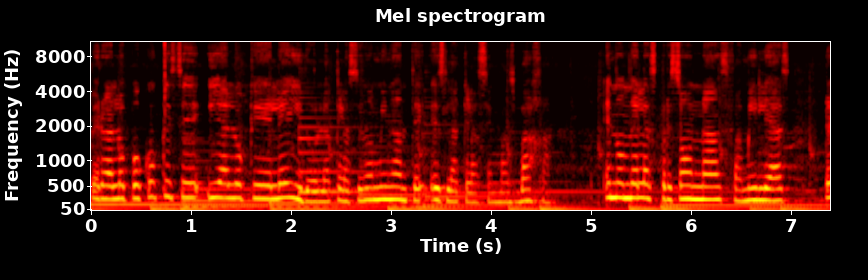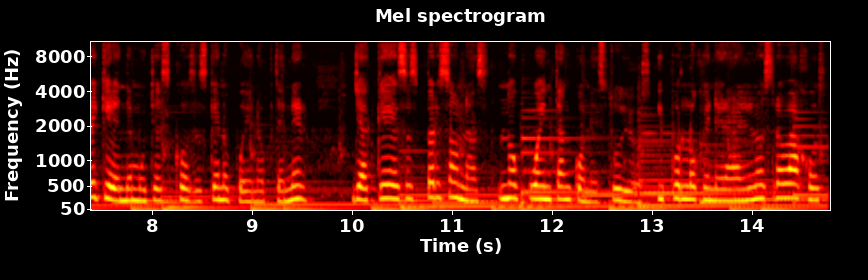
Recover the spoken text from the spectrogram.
pero a lo poco que sé y a lo que he leído, la clase dominante es la clase más baja, en donde las personas, familias, requieren de muchas cosas que no pueden obtener, ya que esas personas no cuentan con estudios y por lo general en los trabajos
